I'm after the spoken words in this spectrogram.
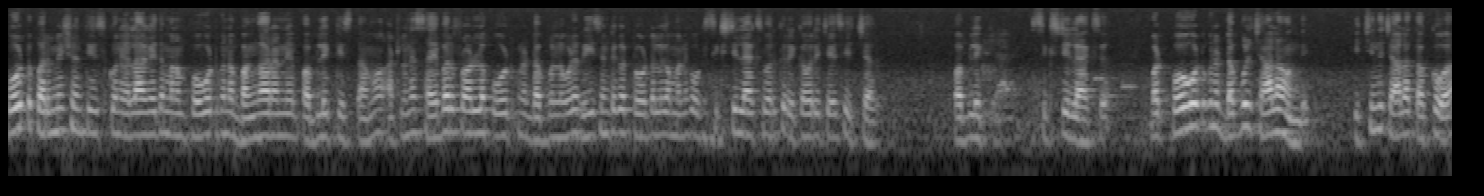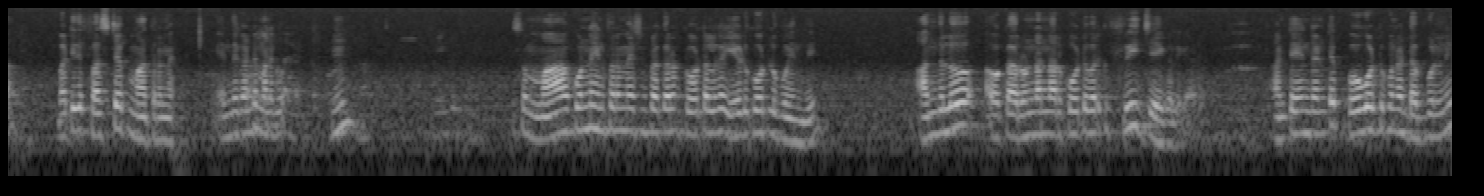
కోర్టు పర్మిషన్ తీసుకొని ఎలాగైతే మనం పోగొట్టుకున్న బంగారాన్ని పబ్లిక్కి ఇస్తామో అట్లనే సైబర్ ఫ్రాడ్లో పోగొట్టుకున్న డబ్బులను కూడా రీసెంట్గా టోటల్గా మనకి ఒక సిక్స్టీ ల్యాక్స్ వరకు రికవరీ చేసి ఇచ్చారు పబ్లిక్. సిక్స్టీ ల్యాక్స్. బట్ పోగొట్టుకున్న డబ్బులు చాలా ఉంది. ఇచ్చింది చాలా తక్కువ. బట్ ఇది ఫస్ట్ స్టెప్ మాత్రమే. ఎందుకంటే మనకు సో మాకున్న ఇన్ఫర్మేషన్ ప్రకారం టోటల్గా ఏడు కోట్లు పోయింది. అందులో ఒక రెండున్నర కోటి వరకు ఫ్రీ చేయగలిగారు. అంటే ఏంటంటే పోగొట్టుకున్న డబ్బుల్ని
